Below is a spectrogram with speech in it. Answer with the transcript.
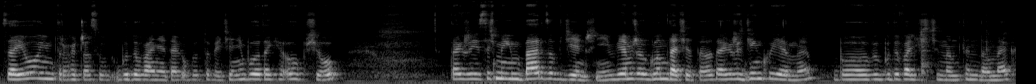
Zajęło im trochę czasu budowanie tego, bo to wiecie, nie było takie obsiób. Także jesteśmy im bardzo wdzięczni. Wiem, że oglądacie to, także dziękujemy, bo wybudowaliście nam ten domek.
